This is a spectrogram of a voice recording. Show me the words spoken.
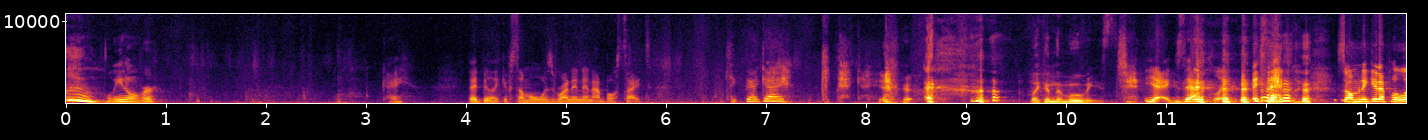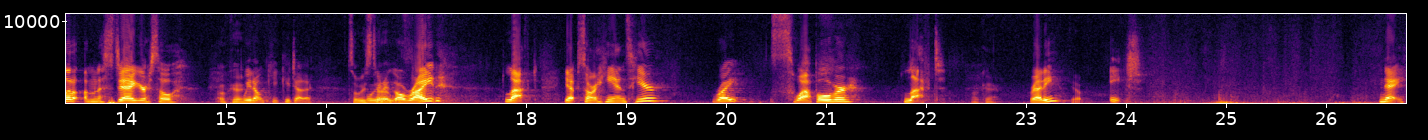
lean over. Okay? That'd be like if someone was running in on both sides. Kick that guy, kick that guy. Okay. like in the movies. yeah, exactly. exactly. So I'm gonna get up a little, I'm gonna stagger so Okay. we don't kick each other. So we We're gonna go right, left. Yep, so our hands here, right, swap over, left. Okay. Ready? Yep. Each. Nay.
